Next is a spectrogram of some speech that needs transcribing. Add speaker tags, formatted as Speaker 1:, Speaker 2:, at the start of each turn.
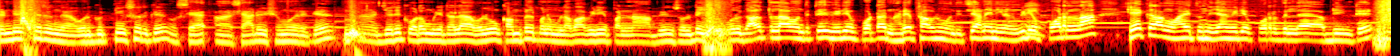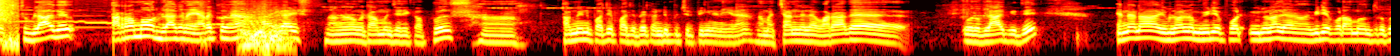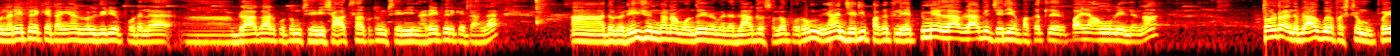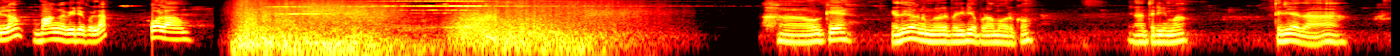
Speaker 1: ரெண்டு விஷயம் இருக்குங்க. ஒரு குட் நியூஸும் இருக்குது ஒரு சே சேட் விஷயமும் இருக்குது ஜெரிக்கு உடம்பு முடியறனால அவளும் கம்பல் பண்ண முடியலவா வீடியோ பண்ணலாம் அப்படின்னு சொல்லிட்டு ஒரு காலத்துலாம் வந்துட்டு வீடியோ போட்டால் நிறைய ப்ராப்ளம் வந்துச்சு. ஆனால் நீங்கள் வீடியோ போடலாம் கேட்குறாங்க வாய் தந்து ஏன் வீடியோ போடுறதில்ல? அப்படின்ட்டு. நெக்ஸ்ட் விலாகு தரமாக ஒரு விலாக் நான் இறக்குவேன். ஹாய் காய்ஸ் நாங்கள் தான் உங்கள் டாமன் ஜெரி கப்புள்ஸ் தமிழ்னு பார்த்தே பார்த்து போய் கண்டுபிடிச்சிருப்பீங்கன்னு நினைக்கிறேன். நம்ம சேனலில் வராத ஒரு விலாக் இது. என்னன்னா இவ்வளோ நாள் நம்ம வீடியோ போ இவ்வளோ நாள் வீடியோ போடாமல் வந்துருக்கோம். நிறைய பேர் கேட்டாங்க இவ்வளோ நாள் வீடியோ போடலை? விளாகாக இருக்கட்டும் சரி ஷார்ட்ஸாக இருக்கட்டும் சரி நிறைய பேர் கேட்டாங்க. அதோட ரீசன் தான் நம்ம வந்து நம்ம இந்த விளாகில் சொல்ல போகிறோம் ஏன் ஜெரி பக்கத்தில் எப்பவுமே எல்லா விளாகும் ஜெரி என் பக்கத்தில் இருப்பா ஏன் அவங்களும் இல்லைன்னா? சொல்கிறேன் இந்த விளாகுள்ளே ஃபஸ்ட்டு நம்ம போயிடலாம். வாங்க வீடியோக்குள்ளே போகலாம் ஓகே எதுக்காக நம்மளால் வீடியோ போடாமல் இருக்கோம்? ஏன் தெரியுமா? தெரியாதா?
